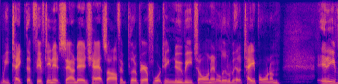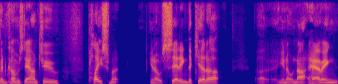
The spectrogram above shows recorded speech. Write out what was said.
We take the 15 inch sound edge hats off and put a pair of 14 new beats on and a little bit of tape on them. It even comes down to placement, you know, setting the kit up. Uh, you know, not having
